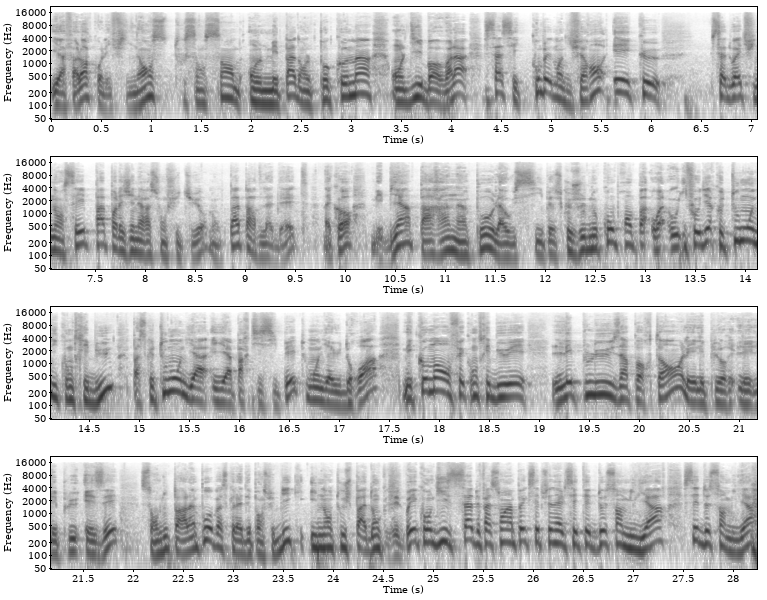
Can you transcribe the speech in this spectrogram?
Il va falloir qu'on les finance tous ensemble. On ne le met pas dans le pot commun. On le dit, bon voilà, ça c'est complètement différent et que ça doit être financé pas par les générations futures, donc pas par de la dette, d'accord, mais bien par un impôt là aussi, parce que je ne comprends pas. il faut dire que tout le monde y contribue, parce que tout le monde y a, y a participé, tout le monde y a eu droit. Mais comment on fait contribuer les plus importants, les, les plus les, plus aisés, sans doute par l'impôt, parce que la dépense publique, ils n'en touchent pas. Donc, vous voyez qu'on dise ça de façon un peu exceptionnelle. C'était 200 milliards, c'est 200 milliards. et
